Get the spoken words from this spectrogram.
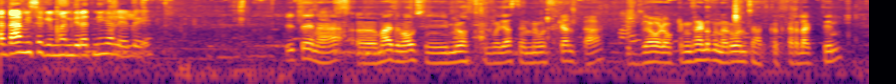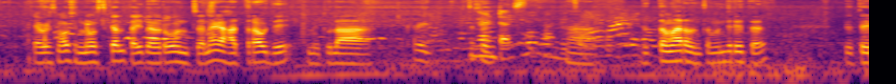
आता आम्ही सगळे मंदिरात निघालेलो आहे. इथे ना माझ्या मावशीने मी हॉस्पिटलमध्ये असताना नवस केलता. जेव्हा डॉक्टरने सांगितलं ना रोहनचे हात कट करायला लागतील. त्यावेळेस मावशीने नवस केलता इथं रोहनचा नाही हात राहू दे मी तुला काय हा दत्त महाराजांचं मंदिर येतं तिथे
